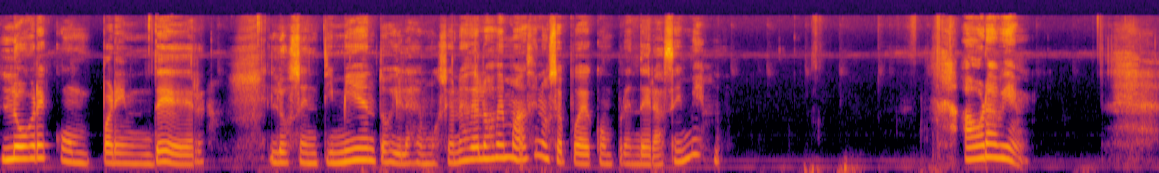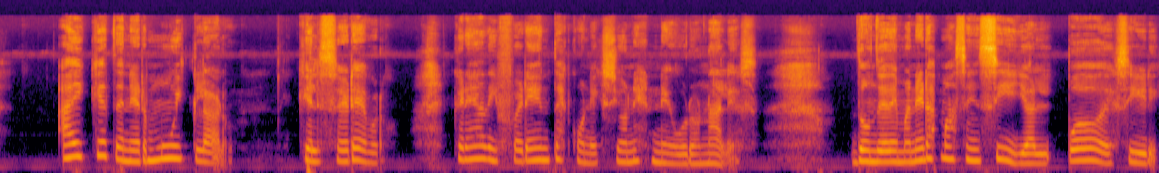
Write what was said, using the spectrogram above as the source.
logre comprender los sentimientos y las emociones de los demás si no se puede comprender a sí mismo. Ahora bien, hay que tener muy claro que el cerebro crea diferentes conexiones neuronales, donde de manera más sencilla puedo decir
